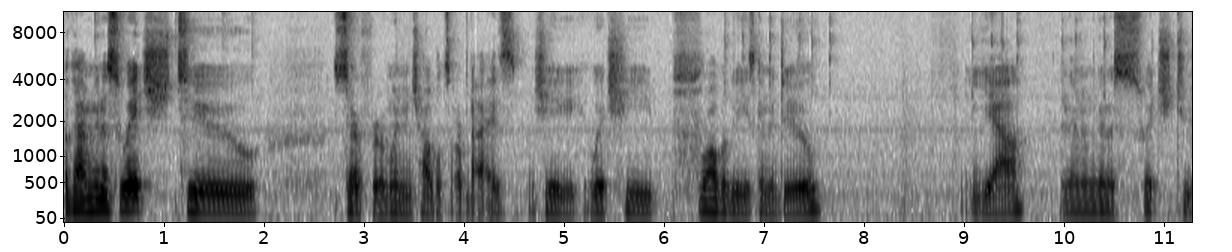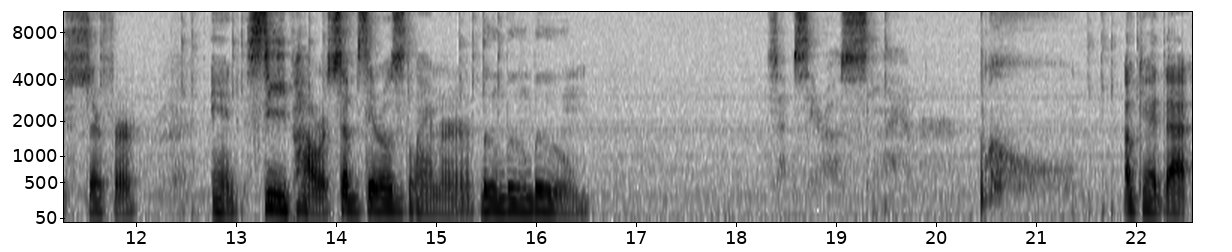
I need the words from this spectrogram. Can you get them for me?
Okay, I'm gonna switch to Surfer when Charblesor dies, which he, which he probably is gonna do. Yeah, and then I'm gonna switch to Surfer and Z-Power Sub-Zero Slammer. Boom, boom, boom. Sub-Zero Slammer. Okay, that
